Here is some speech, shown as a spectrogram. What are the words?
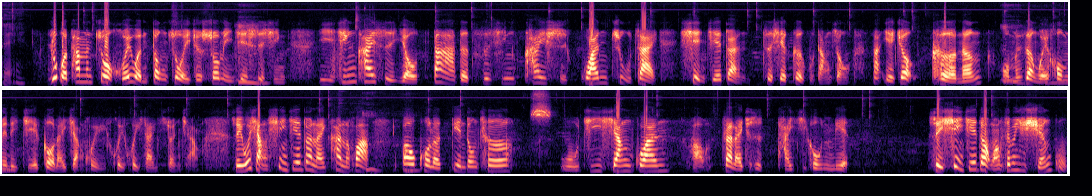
对对，如果他们做回稳动作，也就说明一件事情，已经开始有大的资金开始关注在现阶段这些个股当中，那也就可能我们认为后面的结构来讲会会会再转强。所以我想现阶段来看的话，包括了电动车、五 G 相关，好，再来就是台积供应链。所以现阶段往这边去选股，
